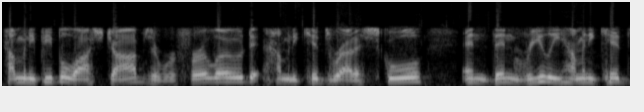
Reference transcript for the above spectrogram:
how many people lost jobs or were furloughed, how many kids were out of school, and then really how many kids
